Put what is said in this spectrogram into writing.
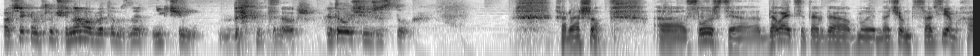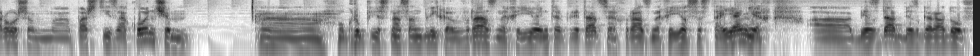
Во всяком случае, нам об этом знать ни к чему. Да, уж. Это очень жестоко. Хорошо. А, слушайте, давайте тогда мы на чем-то совсем хорошем а, почти закончим. А, у группы «Весна Санблика» в разных ее интерпретациях, в разных ее состояниях, без дат, без городов.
